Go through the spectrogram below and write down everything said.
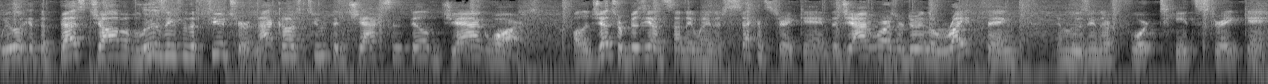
we look at the best job of losing for the future, and that goes to the Jacksonville Jaguars. While the Jets were busy on Sunday winning their second straight game, the Jaguars were doing the right thing and losing their 14th straight game.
